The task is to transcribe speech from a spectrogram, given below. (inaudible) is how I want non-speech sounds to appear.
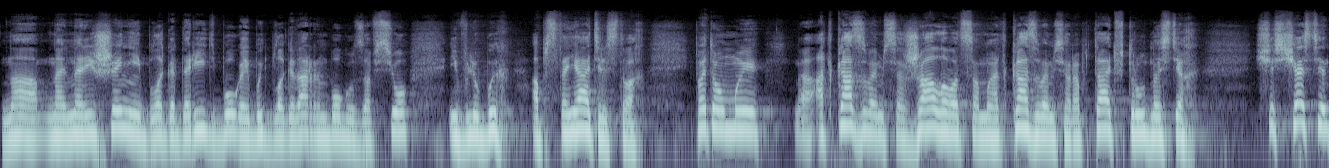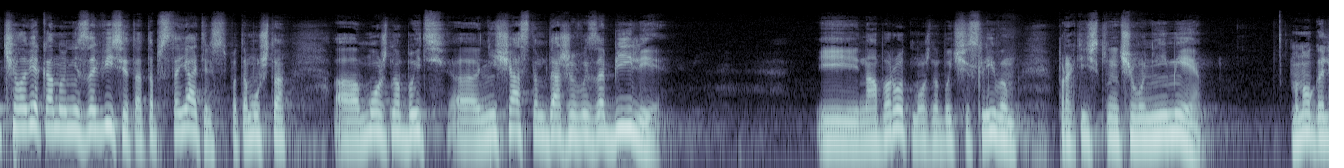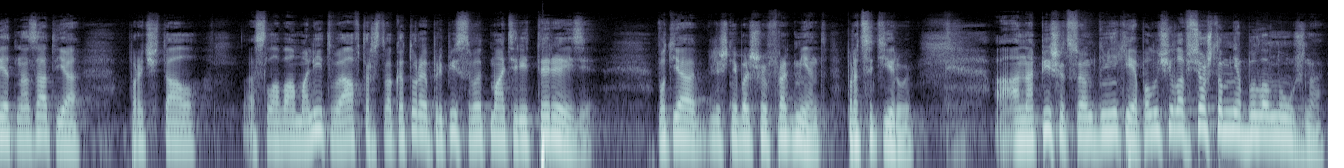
На, на, на решении благодарить Бога и быть благодарным Богу за все и в любых обстоятельствах. Поэтому мы а, отказываемся жаловаться, мы отказываемся роптать в трудностях. Счастье человека, оно не зависит от обстоятельств, потому что э, можно быть э, несчастным даже в изобилии. И наоборот, можно быть счастливым, практически ничего не имея. Много лет назад я прочитал слова молитвы, авторство которое приписывают матери Терезе. Вот я лишь небольшой фрагмент процитирую. А, она пишет в своем дневнике, «Я получила все, что мне было нужно.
